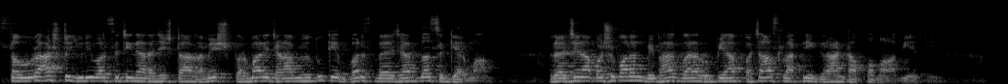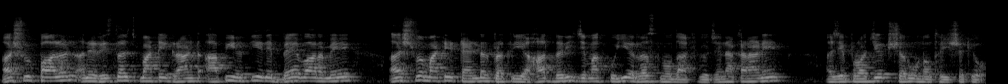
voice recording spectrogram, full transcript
સૌરાષ્ટ્ર યુનિવર્સિટીના રજિસ્ટ્રાર રમેશ પરમારે જણાવ્યું હતું કે વર્ષ બે હજાર દસ અગિયારમાં રાજ્યના પશુપાલન વિભાગ દ્વારા રૂપિયા પચાસ લાખની ગ્રાન્ટ આપવામાં આવી હતી. અશ્વપાલન અને રિસર્ચ માટે ગ્રાન્ટ આપી હતી અને બે વાર અમે અશ્વ માટે ટેન્ડર પ્રક્રિયા હાથ ધરી જેમાં કોઈએ રસ ન દાખવ્યો, જેના કારણે આજે પ્રોજેક્ટ શરૂ ન થઈ શક્યો.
